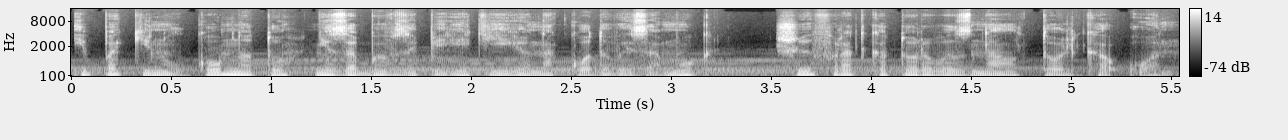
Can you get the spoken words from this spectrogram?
и покинул комнату, не забыв запереть ее на кодовый замок, шифр от которого знал только он.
